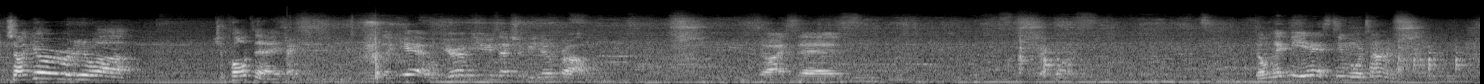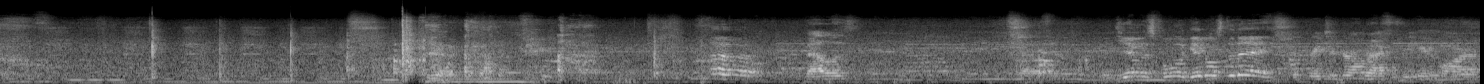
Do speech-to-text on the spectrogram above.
so I go over to, uh, Chipotle. He's like, yeah, with your views, that should be no problem. So I said, don't make me ask two more times. Fellas, The gym is full of giggles today. the preacher curl rack will be here tomorrow.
